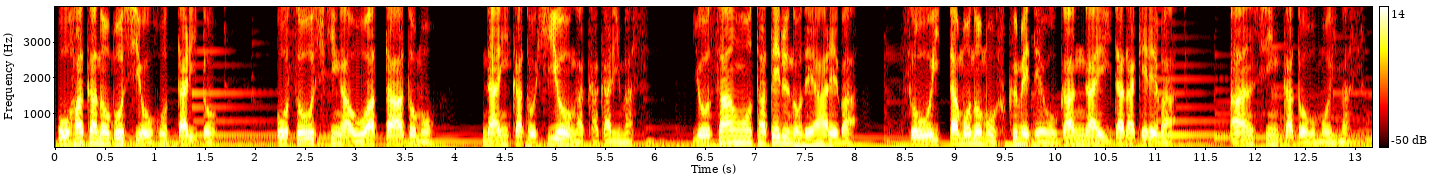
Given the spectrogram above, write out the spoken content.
お墓の墓誌を掘ったりとお葬式が終わった後も何かと費用がかかります。予算を立てるのであればそういったものも含めてお考えいただければ安心かと思います。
